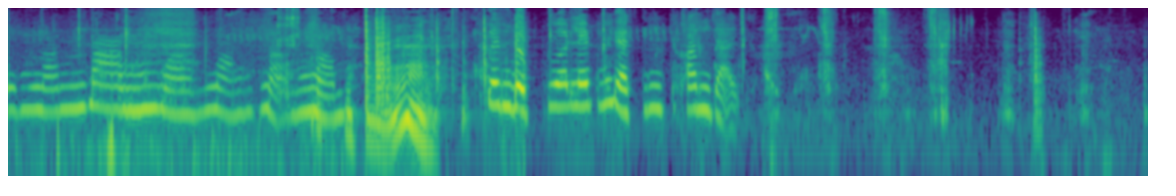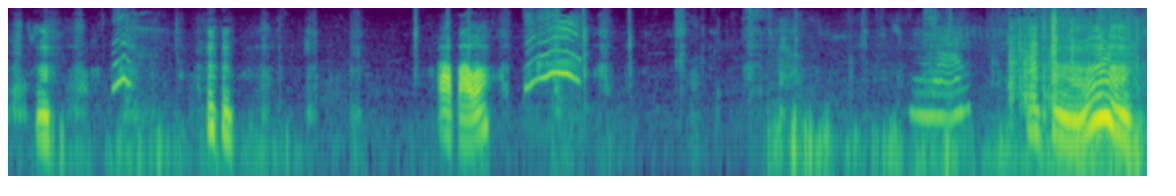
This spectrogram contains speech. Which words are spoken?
น้ำน้ำน้ำน้ำน้ำน้ำน้ำอื้อหือเป็นเด็กตัวเล็กไม่อยากกินคำใหญ่อ้าเปล่าวะน้อื้อหือ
